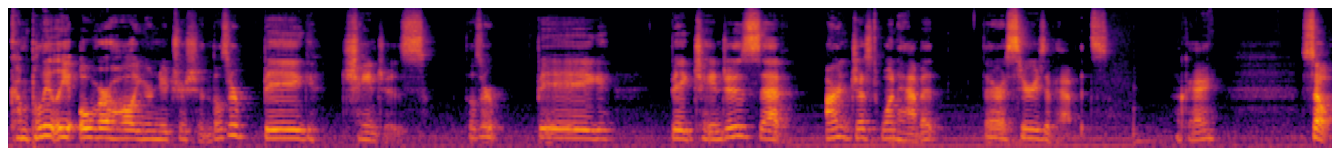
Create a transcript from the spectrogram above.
completely overhaul your nutrition. Those are big changes. Those are big, big changes that aren't just one habit, they're a series of habits. Okay? So,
